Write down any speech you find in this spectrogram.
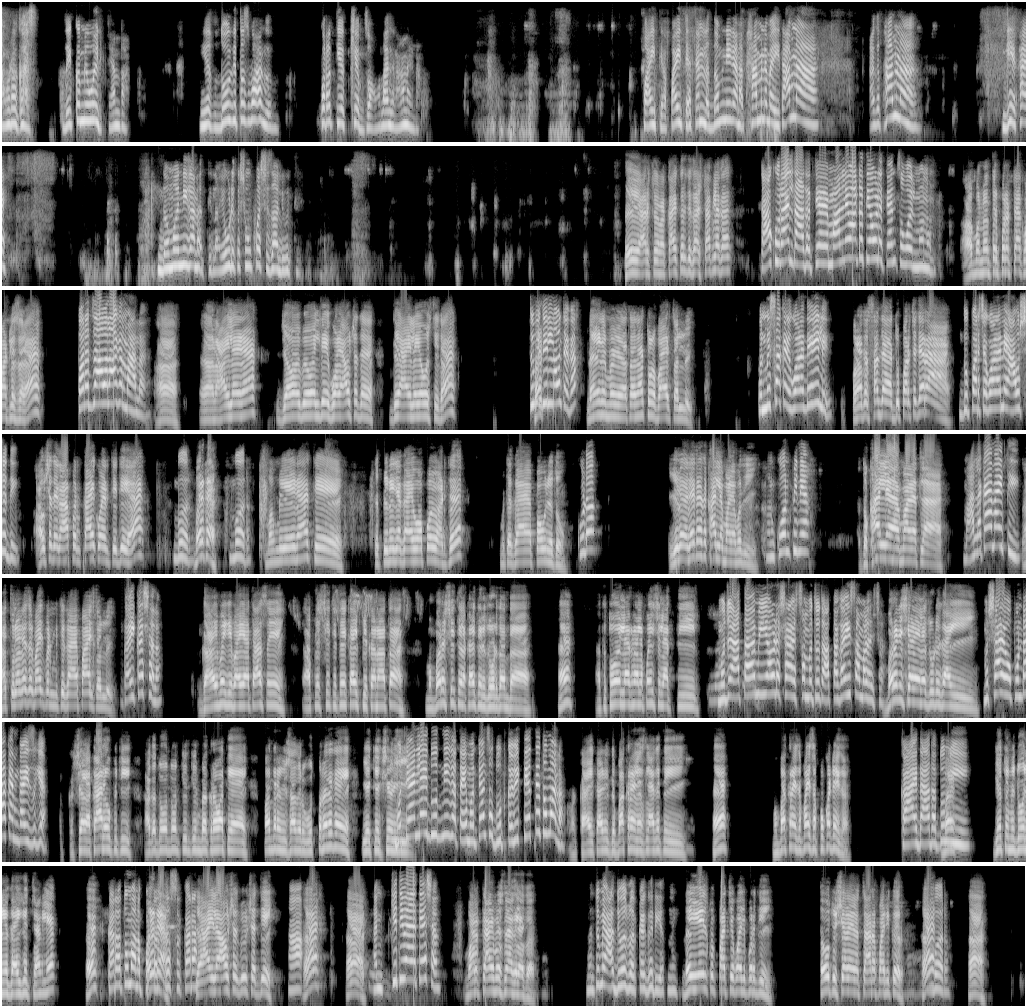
एवढा घास लय कमी होईल त्यांना. हे दोघीतच भाग परत एक खेप जावं लागेल आणायला. पायत्या पायत्या. त्यांना दम निघा ना थांब ना बाई थांब ना. अगं थांब ना. घे काय दम निघा ना तिला. एवढी कशी उपाशी झाली होती. हे अर्चना काय करते? घास टाकला का? टाकू राहील दादा. ते मला नाही वाटत एवढं त्यांचं होईल म्हणून. हा मग नंतर परत टाक वाटलं सर हा? परत जावं लागेल मला. हा आणि आईला ना जेव्हा बिवायला दे गोळ्या औषध दे आईला व्यवस्थित हा? तुम्ही बस. दिले नव्हते का? नाही नाही मी आता ना थोडं बाहेर चाललोय. पण मी सकाळी गोळ्या द्यायले पण आता संध्या दुपारच्या द्या ना दुपारच्या गोळ्याने औषधी. औषध आहे का? आपण काय कोण ते दे हा? बर. बरं का? बर. मग मी ना ते त्या पिण्याच्या गाय वापळ वाटतं. मग त्या गाय पाहून येतो. कुठं? इकडे नाही का ते खाल्ल्या माळ्यामध्ये? आणि कोण पिण्या? तो खाल्ल्या माळ्यातला. मला काय माहिती? हा, तुला नाही तर माहीत पण मी ते गाय पाहायला चाललोय. गाई कशाला? गाय म्हणजे बाई आता असं आहे आपल्या शेतीत आहे काही पिकाना आता मग बरं शेतीला काहीतरी जोडधंदा हा? आता तो लग्नाला पैसे लागतील. म्हणजे आता मी एवढ्या शाळेत सांभाळत होतो आता गाई सांभाळायच्या. बरं नाही शेळ्याला जोडी गाई. मग शाळे ओपून टाका ना गाईच घ्या. शेळ्या काल होती अगं दोन दोन तीन तीन बकरं वाते पंधरा वीस हजार उत्पन्न देते एक एक मग शेळी त्यांनाही दूध निघत आहे मग त्यांचं दूध का विकता येत नाही तुम्हाला? काय काय ते बकरायलाच लागत आहे हा? मग बकरायचा पैसा फुकट आहे का? काय दादा तुम्ही? घेतो मी दोन एक गाई घेत चांगल्या. हा? करा तुम्हाला बरं पटेल का? तसं करा. त्या आईला औषध बिवषध दे. हा. हा? हा. आणि किती वेळात येशाल? मला टाइमच लागला आता. मग तुम्ही आज दिवसभर काय घरी येत नाही? नाही येईल तू पाच एक वाजेपर्यंत येईल. तो तू शेळ्याला चारा पाणी कर. हा? बर. हा.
